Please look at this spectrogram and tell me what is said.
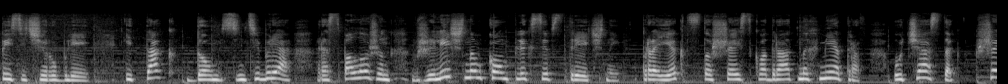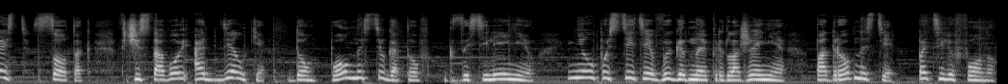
тысячи рублей. Итак, дом сентября расположен в жилищном комплексе «Встречный». Проект 106 квадратных метров, участок 6 соток. В чистовой отделке дом полностью готов к заселению. Не упустите выгодное предложение. Подробности по телефону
